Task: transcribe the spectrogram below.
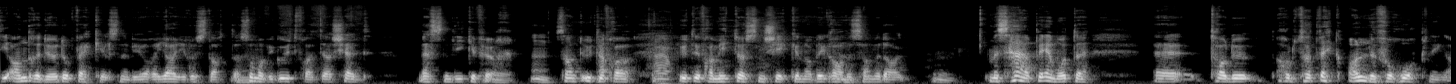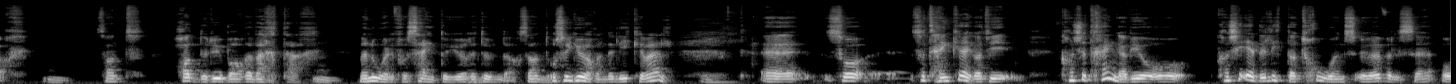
de andre dødeoppvekkelsene vi gjør, Jairus datter, så må vi gå ut fra at det har skjedd nesten like før. Mm. Sant? Ut ifra Ja, ja. ut ifra Midtøsten-skikken og begraves samme dag. Mm. Mens her på en måte eh, tar du, har du tatt vekk alle forhåpninger. Mm. Sant? Hadde du bare vært her. Mm. Men nå er det for seint å gjøre et under. Sant? Og så gjør han det likevel. Eh, så, så tenker jeg at vi Kanskje trenger vi å å- Kanskje er det litt av troens øvelse å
